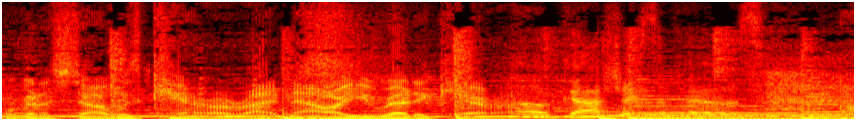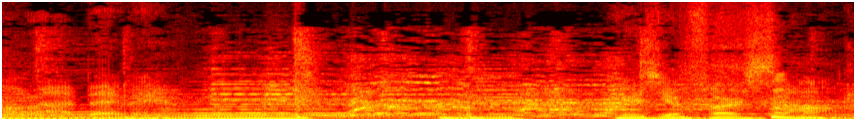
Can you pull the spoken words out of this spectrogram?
We're going to start with Kara right now. Are you ready, Kara? Oh gosh, I suppose. All right, baby. Here's your first song. Oh,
